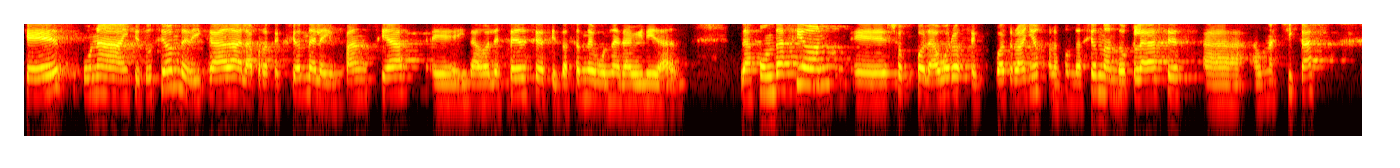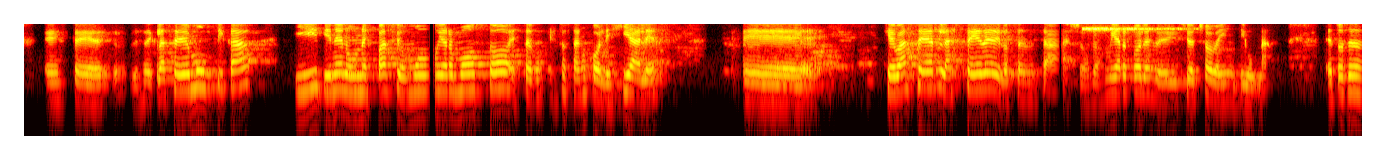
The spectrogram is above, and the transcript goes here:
que es una institución dedicada a la protección de la infancia eh, y la adolescencia en situación de vulnerabilidad. La fundación, eh, yo colaboro hace cuatro años con la fundación dando clases a, unas chicas este, desde clase de música y tienen un espacio muy, hermoso, estos están colegiales, eh, que va a ser la sede de los ensayos, los miércoles de 18 a 21. Entonces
